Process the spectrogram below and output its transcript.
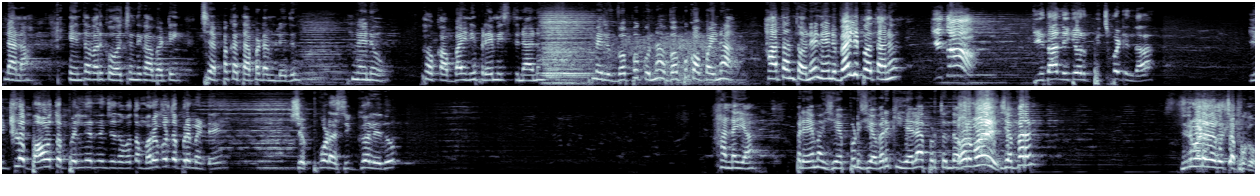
నానా ఇంతవరకు వచ్చింది కాబట్టి చెప్పక తప్పడం లేదు. నేను ఒక అబ్బాయిని ప్రేమిస్తున్నాను. మీరు ఒప్పుకున్నా ఒప్పుకోకపోయినా అతనితోనే నేను వెళ్ళిపోతాను. గీతా! గీత నీకేమైనా పిచ్చి పట్టిందా? ఇంట్లో బావతో పెళ్ళి నిర్ణయించిన తర్వాత మరొకరితో ప్రేమ ఏంటి చెప్పు కూడా సిగ్గా లేదు? అన్నయ్య ప్రేమ ఎప్పుడు ఎవరికి ఎలా పుడుతుందో! ఎవరు సినిమా డైలాగులు చెప్పుకో.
